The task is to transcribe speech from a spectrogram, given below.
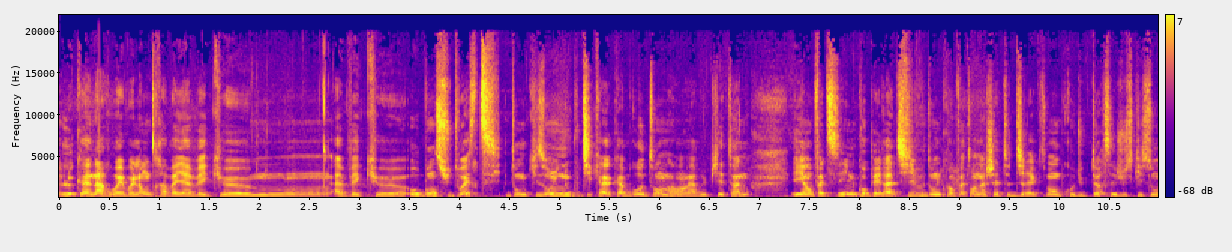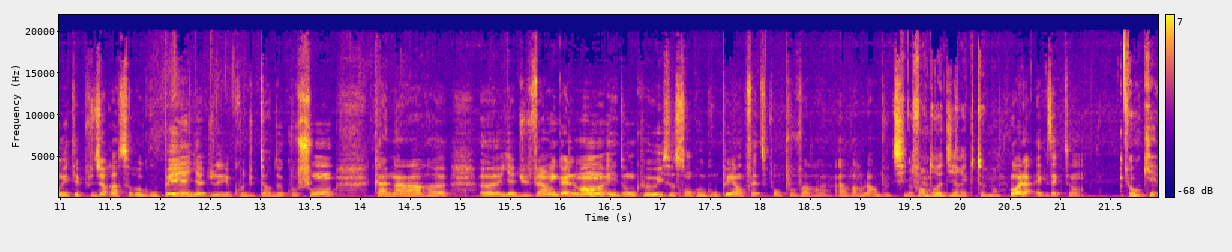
le canard, ouais, voilà, on travaille avec, euh, avec euh, Au Bon Sud-Ouest. Donc ils ont une boutique à Cabreton, dans la rue piétonne. Et en fait, c'est une coopérative. Donc en fait, on achète directement aux producteurs. C'est juste qu'ils ont été plusieurs à se regrouper. Il y a des producteurs de cochons, canards, il y a du vin également. Et donc eux, ils se sont regroupés en fait pour pouvoir avoir leur boutique. Vendre directement. Voilà, exactement. Ok.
